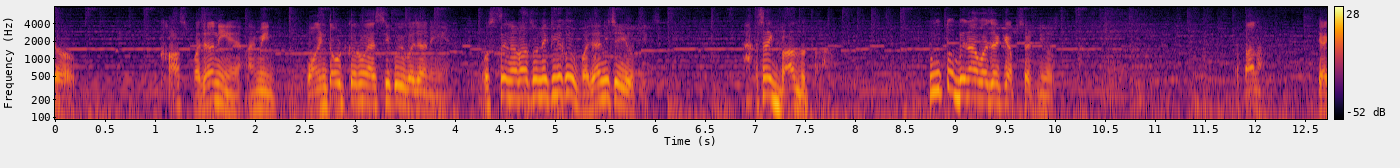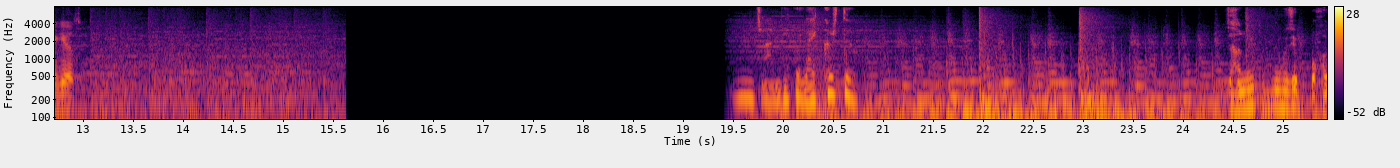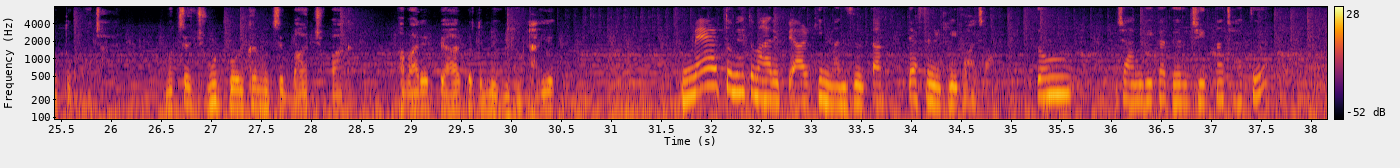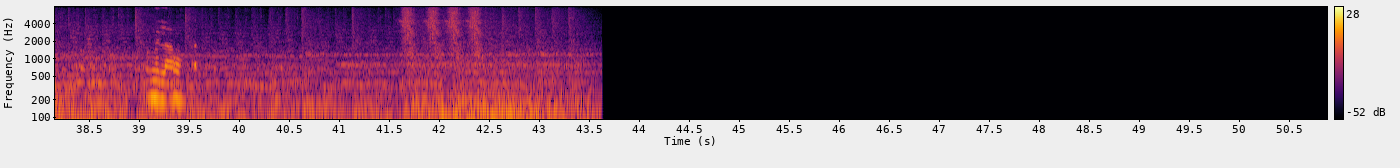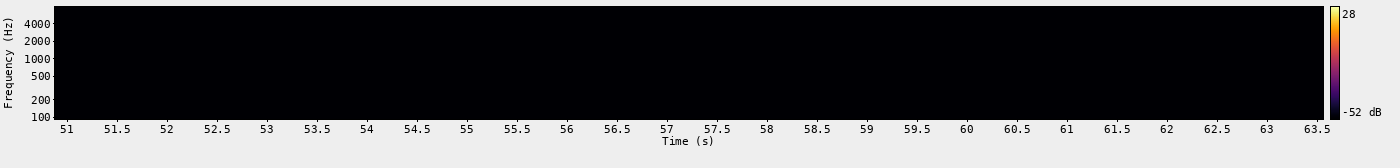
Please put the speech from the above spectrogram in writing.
खास वजह नहीं है। आई मीन पॉइंट आउट करूँ ऐसी कोई वजह नहीं है। उससे नाराज़ होने के लिए कोई वजह नहीं चाहिए होती। अच्छा एक बात बता। तू तो बिना वजह के अपसेट नहीं हो सकता। बता ना क्या किया उसने जानवी को लाइक करते हो? जानवी तुमने मुझे बहुत दुख पहुँचाया। मुझसे झूठ बोलकर मुझसे बात छुपाकर हमारे प्यार पर तुमने उंगली उठाई है मैं तुम्हें तुम्हारे प्यार की मंजिल तक डेफिनेटली पहुंचाऊं तुम जानवी का दिल जीतना चाहते हो? तो मिलाओ।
